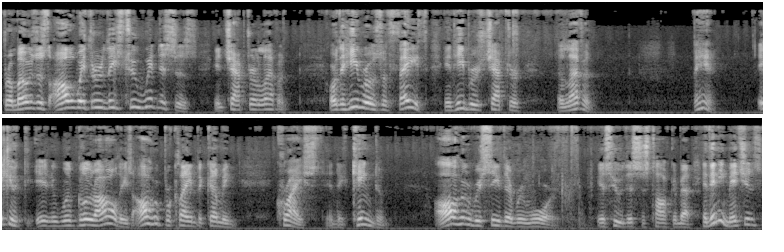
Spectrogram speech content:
from Moses all the way through these two witnesses in chapter 11, or the heroes of faith in Hebrews chapter 11. Man, it, can, it will include all these, all who proclaim the coming Christ and the kingdom, all who receive their reward is who this is talking about. And then he mentions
